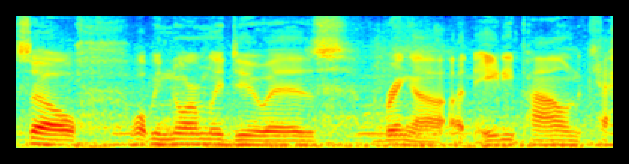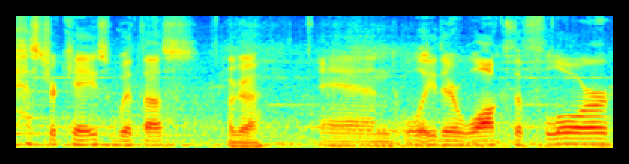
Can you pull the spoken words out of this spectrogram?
So what we normally do is bring a, an 80-pound caster case with us, Okay. and we'll either walk the floor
